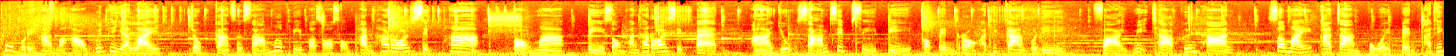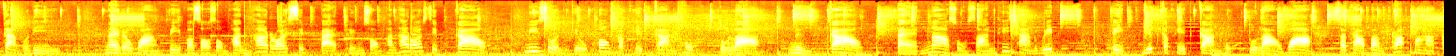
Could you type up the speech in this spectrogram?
ผู้บริหารมหาวิทยาลัย จบการศึกษาเมื่อปี พศ 2515 ต่อมาปี 2518 อายุ 34 ปี ก็เป็นรองอธิการบดี ฝ่ายวิชาพื้นฐาน สมัยอาจารย์ป่วยเป็นอธิการบดี ในระหว่างปีพศ 2518 ถึง 2519 มีส่วนเกี่ยวข้องกับเหตุการณ์ 6 ตุลา 19 แต่น่าสงสารที่ชาญวิทย์ ติดยึดกับเหตุการณ์ 6 ตุลาว่าสถาบันพระมหาก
